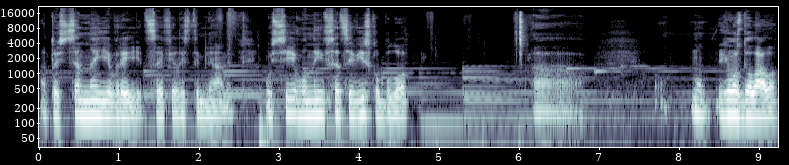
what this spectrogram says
Тобто це не євреї, це філістимляни. Усі вони, все це військо було. А, ну, його здолало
